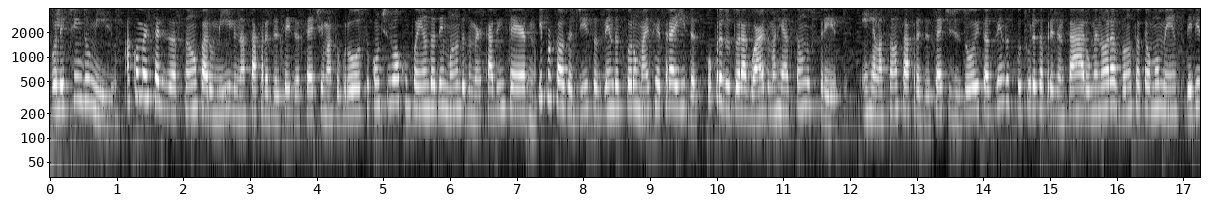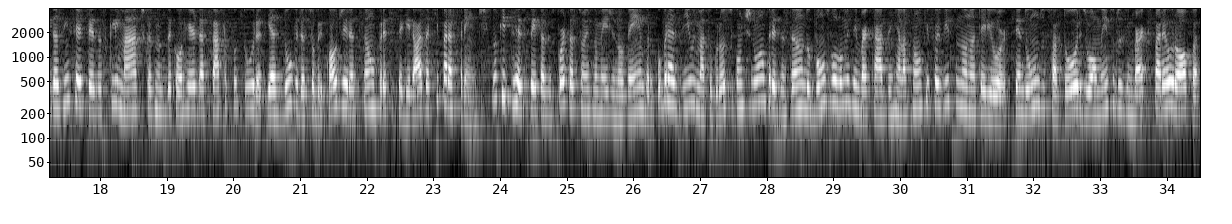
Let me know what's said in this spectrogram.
Boletim do milho. A comercialização para o milho na safra 16-17 em Mato Grosso continua acompanhando a demanda do mercado interno e por causa disso as vendas foram mais retraídas. O produtor aguarda uma reação nos preços. Em relação à safra 17-18, as vendas futuras apresentaram o menor avanço até o momento, devido às incertezas climáticas no decorrer da safra futura e às dúvidas sobre qual direção o preço seguirá daqui para frente. No que diz respeito às exportações no mês de novembro, o Brasil e Mato Grosso continuam apresentando bons volumes embarcados em relação ao que foi visto no ano anterior, sendo um dos fatores o aumento dos embarques para a Europa,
